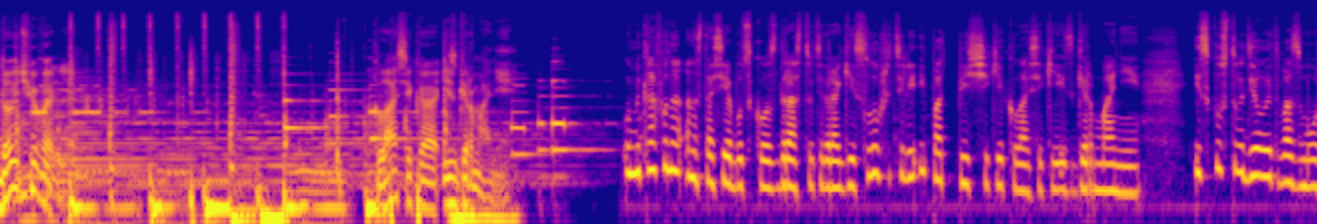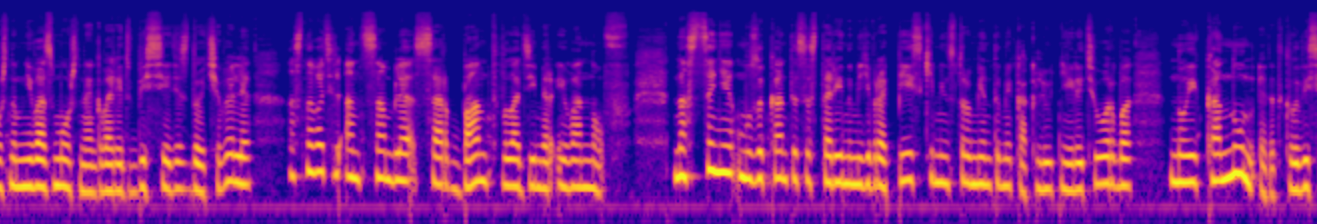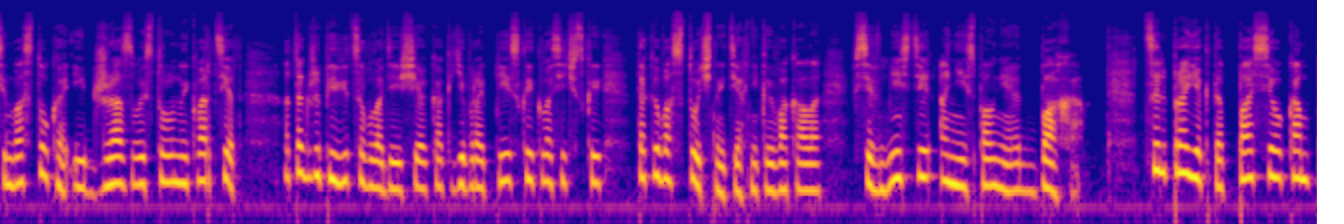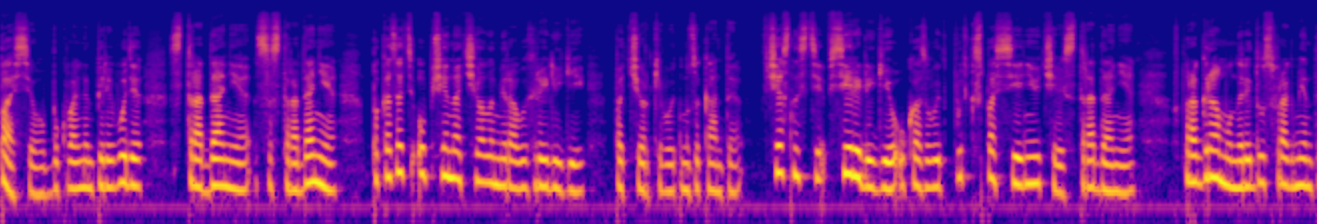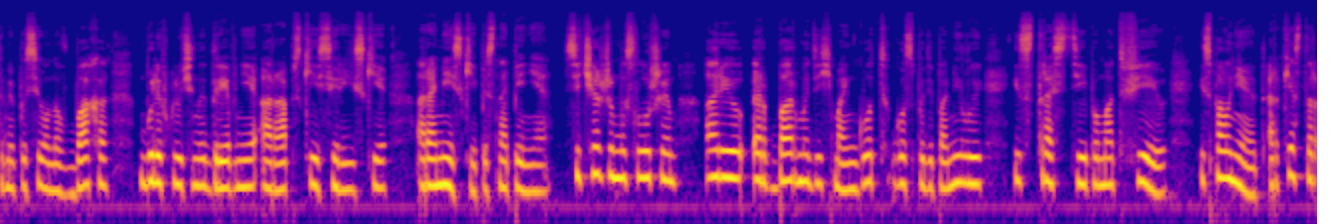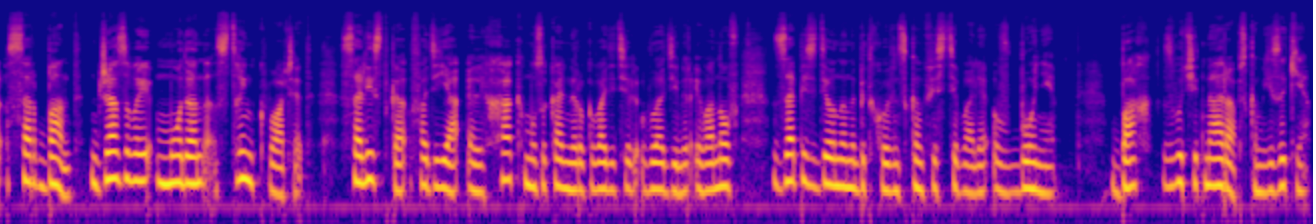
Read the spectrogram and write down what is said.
Deutsche Welle. Классика из Германии. У микрофона Анастасия Буцко. Здравствуйте, дорогие слушатели и подписчики классики из Германии. «Искусство делает возможным невозможное», говорит в беседе с Deutsche Welle основатель ансамбля «Сарбанд» Владимир Иванов. На сцене музыканты со старинными европейскими инструментами, как лютня или тюрба, но и канун этот клавесин Востока и джазовый струнный квартет, а также певица, владеющая как европейской классической, так и восточной техникой вокала. Все вместе они исполняют Баха. Цель проекта «Пассио Компассио» в буквальном переводе «страдание, сострадание» – показать общее начало мировых религий, подчеркивают музыканты. В частности, все религии указывают путь к спасению через страдания. В программу наряду с фрагментами пассионов Баха были включены древние арабские, сирийские, арамейские песнопения. Сейчас же мы слушаем арию «Эрбармадих Майнгот, Господи помилуй» из «Страстей по Матфею». Исполняют оркестр «Сарбанд», джазовый «Modern String Quartet», солистка Фадия Эль-Хак, музыкальный руководитель Владимир Иванов. Запись сделана на Бетховенском фестивале в Бонне. Бах звучит на арабском языке.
